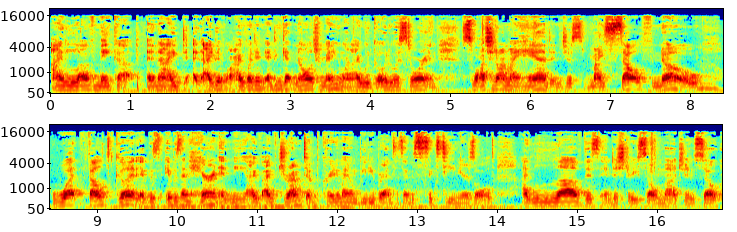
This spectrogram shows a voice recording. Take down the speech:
I love makeup, and I, I, didn't I wouldn't I didn't get knowledge from anyone. I would go to a store and swatch it on my hand and just myself know what felt good. It was it was inherent in me. I've, I've dreamt of creating my own beauty brand since I was 16 years old. I love this industry so much, and so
